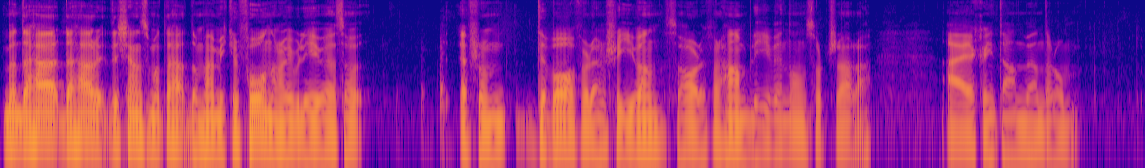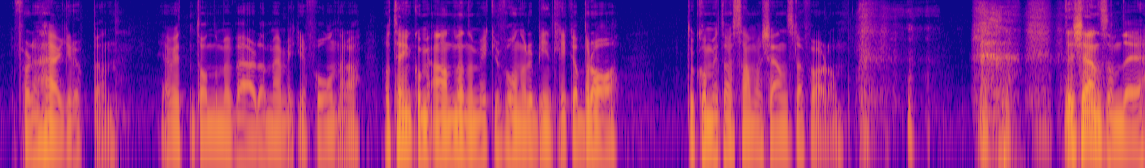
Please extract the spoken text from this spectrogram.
men det här, det här, det känns som att det här, de här mikrofonerna har ju blivit, alltså, eftersom det var för den skivan så har det för han blivit någon sorts så här, nej jag kan inte använda dem för den här gruppen. Jag vet inte om de är värda de här mikrofonerna. Och tänk om jag använder mikrofoner och det blir inte lika bra. Då kommer jag inte ha samma känsla för dem. det känns som det.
